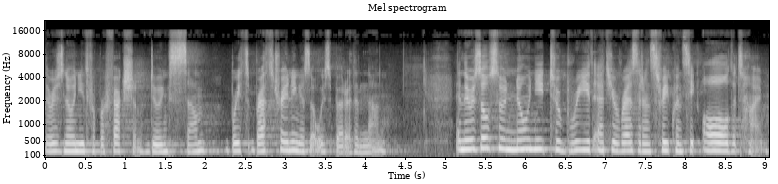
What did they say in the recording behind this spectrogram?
there is no need for perfection. Doing some breath training is always better than none. And there is also no need to breathe at your resonance frequency all the time.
